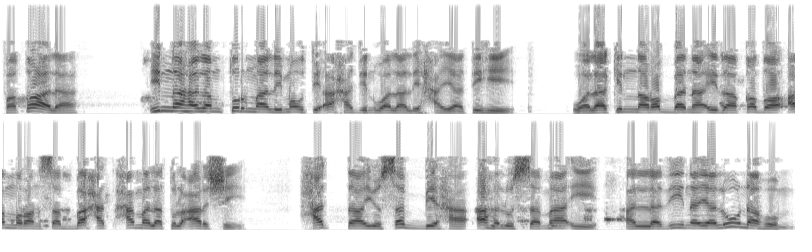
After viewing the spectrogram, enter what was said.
فقال إنها لم ترمى لموت أحد ولا لحياته. ولكن ربنا إذا قضى أمرا سبحت حملة العرش حتى يسبح أهل السماء الذين يلونهم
